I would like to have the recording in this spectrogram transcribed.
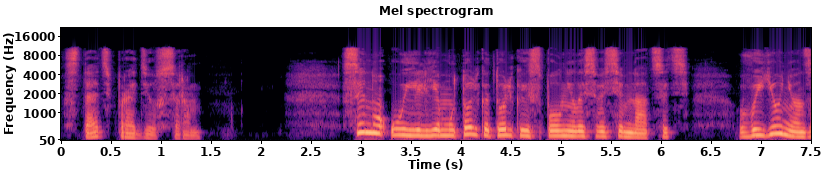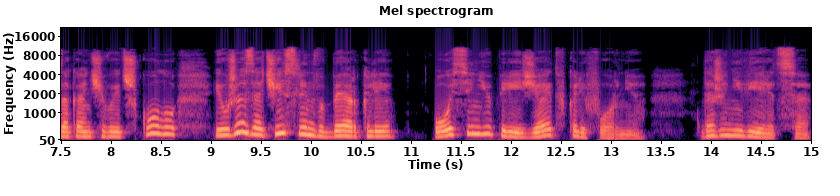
стать продюсером. Сыну Уильяму только-только исполнилось восемнадцать. В июне он заканчивает школу и уже зачислен в Беркли. Осенью переезжает в Калифорнию. Даже не верится,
